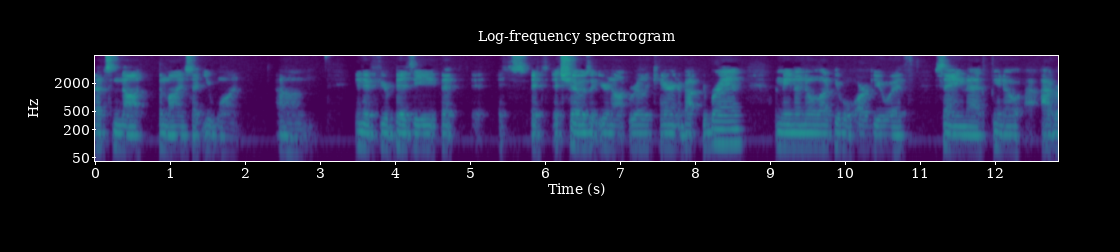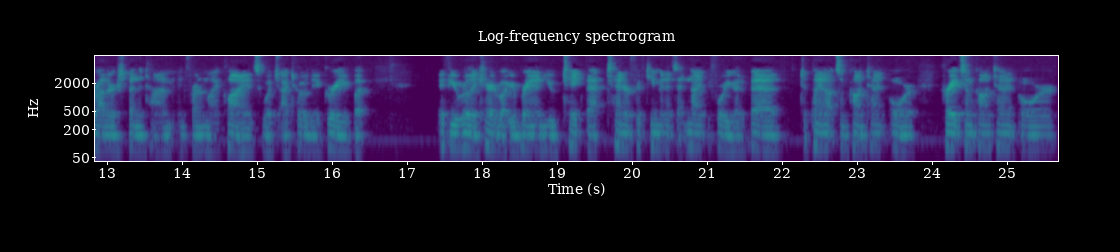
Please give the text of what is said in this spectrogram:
that's not the mindset you want. Um, and if you're busy, that it's it, it shows that you're not really caring about your brand. I mean, I know a lot of people argue with saying that you know I'd rather spend the time in front of my clients, which I totally agree. But if you really cared about your brand, you take that 10 or 15 minutes at night before you go to bed to plan out some content or create some content or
